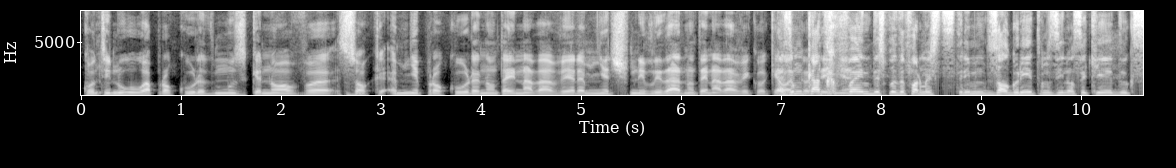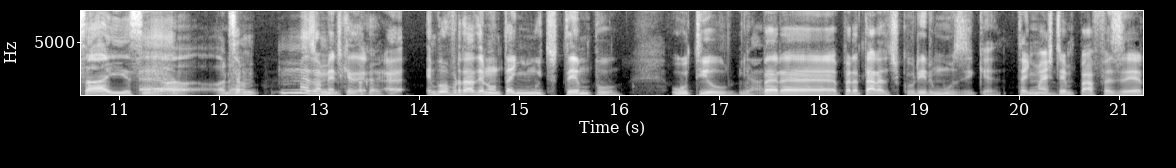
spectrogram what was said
continuo à procura de música nova, só que a minha procura não tem nada a ver, a minha disponibilidade não tem nada a ver com aquela És um bocado tinha. refém das plataformas de streaming, dos algoritmos e não sei o quê, do que sai e assim? ou, ou? Sabe, mais ou menos, quer dizer, Ok. eh, em boa verdade eu não tenho muito tempo útil Yeah. para, para estar a descobrir música. Tenho mais tempo para a fazer.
